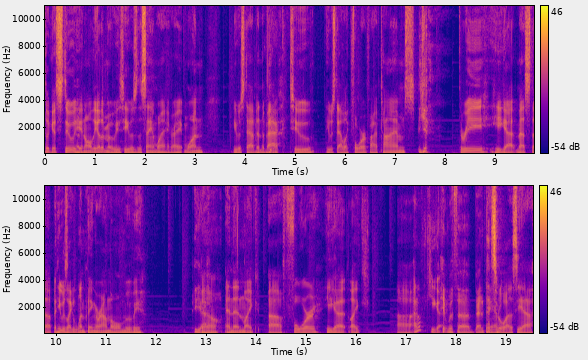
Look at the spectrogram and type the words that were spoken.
look at Dewey in all the other movies, he was the same way, right? One, he was stabbed in the back. Yeah. Two, he was stabbed like four or five times. Yeah. Three, he got messed up and he was like limping around the whole movie. Yeah. You know, and then like uh four, he got like uh I don't think he got Hit with a bedpan. that's what it was, yeah.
